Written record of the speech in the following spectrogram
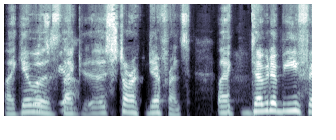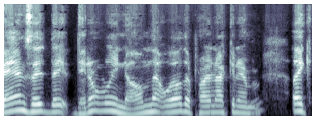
Like it Well, was yeah. like a stark difference. Like WWE fans, they, they they don't really know him that well. They're probably not going to like.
